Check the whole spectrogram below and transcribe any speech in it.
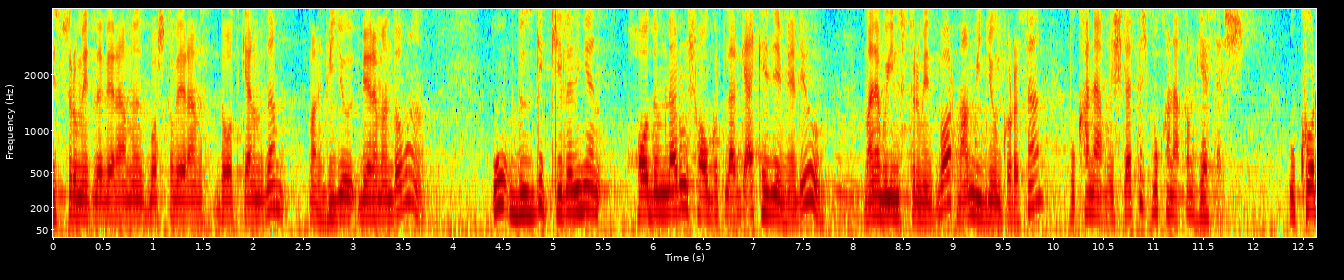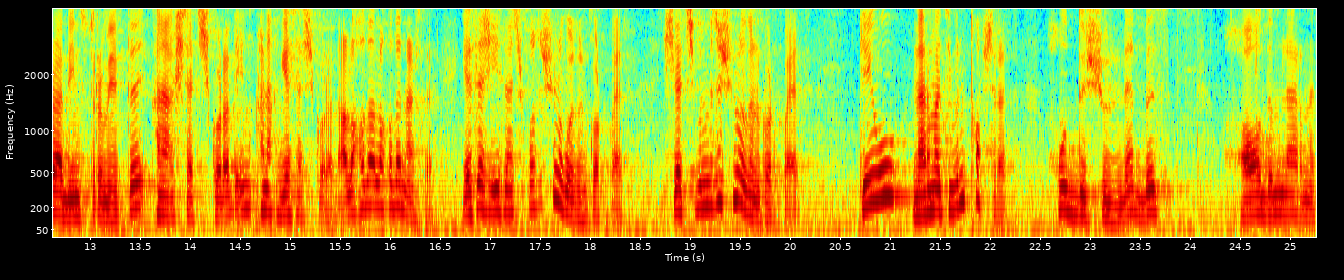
instrumentlar beramiz boshqa beramiz deyotganimiz ham mana video beraman deyapman u bizga keladigan xodimlaru shogirdlarga akademiyada-yu. Mana bu instrument bor mana videoni ko'rasan bu qanaqa ishlatish bu qanaqa qilib yasash. U ko'radi instrumentni qanaqa ishlatishni ko'radi endi qanaqa yasashni ko'radi. Alohida alohida narsa. Yasash esidan chiqib qolsa shuni o'zini ko'rib qo'yadi. Ishlatish bilmasa shuni o'zini ko'rib qo'yadi. Keyin u normativini topshiradi. Xuddi shunda biz xodimlarni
